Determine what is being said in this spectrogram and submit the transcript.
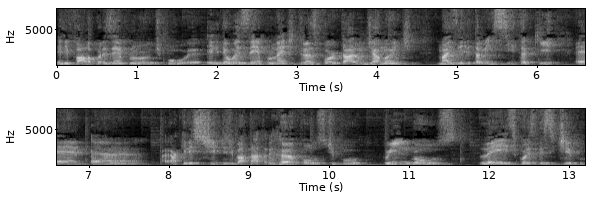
ele fala, por exemplo, tipo, ele deu o exemplo né, de transportar um diamante, mas ele também cita aqui é, é, aqueles chips de batata, né, Ruffles, tipo Pringles, Lay's, coisas desse tipo.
